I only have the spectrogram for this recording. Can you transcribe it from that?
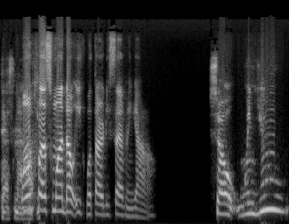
That's not One plus one don't equal 37, y'all. So when you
